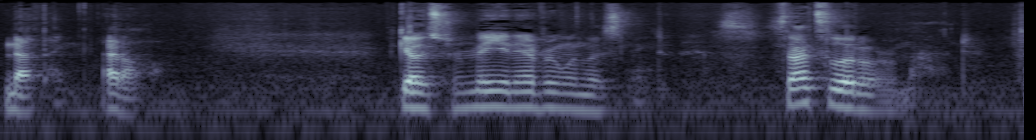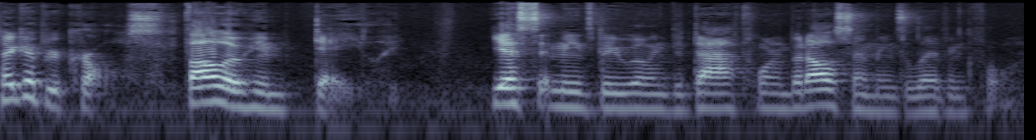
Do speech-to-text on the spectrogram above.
Nothing at all. It goes for me and everyone listening to this. So that's a little reminder. Take up your cross. Follow him daily. Yes, it means be willing to die for him, but also means living for him.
